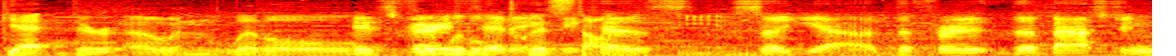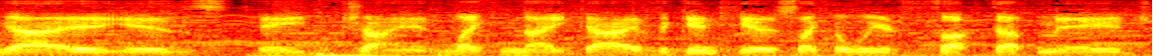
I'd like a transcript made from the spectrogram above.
get their own little It's their very little fitting twist on the because theme. so yeah, the fir- the Bastion guy is a giant like knight guy. Vigintio is like a weird fucked up mage,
